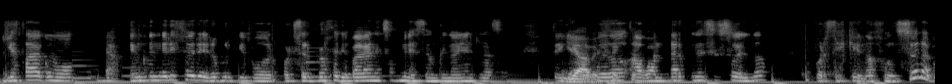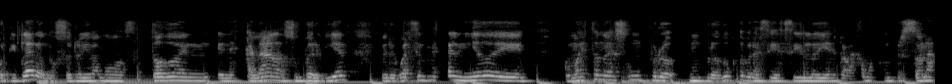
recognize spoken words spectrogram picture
Y yo estaba como, ya, tengo enero y febrero porque por, por ser profe te pagan esos meses, aunque no haya clase. Entonces ya, puedo aguantar con ese sueldo por si es que no funciona, porque claro, nosotros íbamos todo en, en escalada súper bien, pero igual siempre está el miedo de, como esto no es un, un producto, por así decirlo, y trabajamos con personas,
